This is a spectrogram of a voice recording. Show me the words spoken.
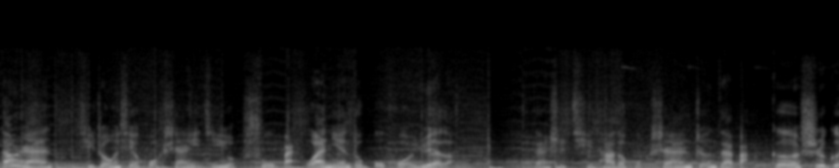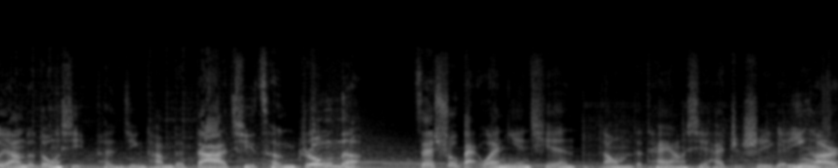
当然，其中一些火山已经有数百万年都不活跃了。但是，其他的火山正在把各式各样的东西喷进它们的大气层中呢。在数百万年前，当我们的太阳系还只是一个婴儿，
